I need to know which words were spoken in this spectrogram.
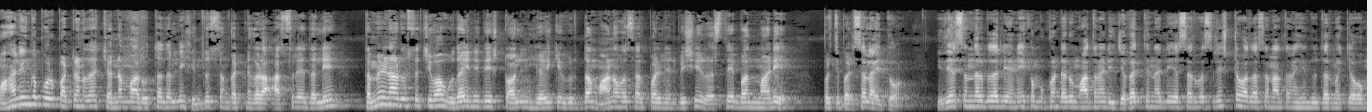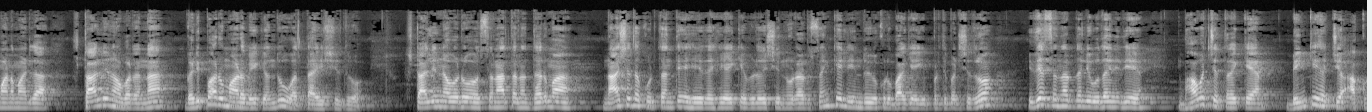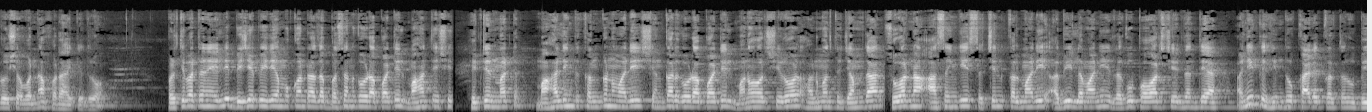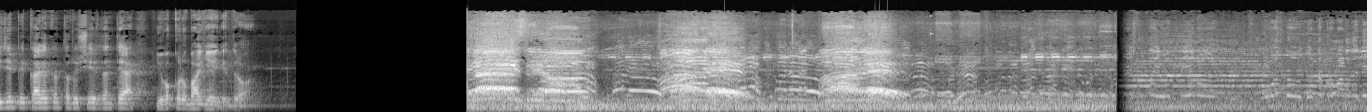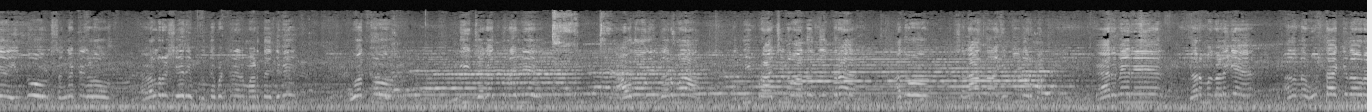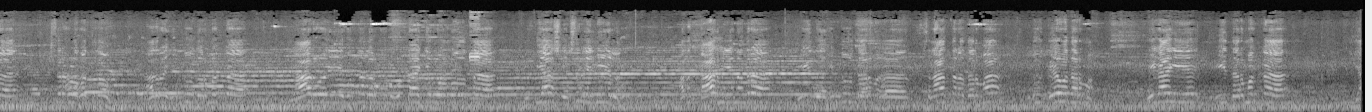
ಮಹಾಲಿಂಗಪುರ ಪಟ್ಟಣದ ಚೆನ್ನಮ್ಮ ವೃತ್ತದಲ್ಲಿ ಹಿಂದೂ ಸಂಘಟನೆಗಳ ಆಶ್ರಯದಲ್ಲಿ ತಮಿಳುನಾಡು ಸಚಿವ ಉದಯನಿಧಿ ಸ್ಟಾಲಿನ್ ಹೇಳಿಕೆ ವಿರುದ್ಧ ಮಾನವ ಸರಪಳಿ ನಿರ್ಮಿಸಿ ರಸ್ತೆ ಬಂದ್ ಮಾಡಿ ಪ್ರತಿಭಟಿಸಲಾಯಿತು. ಇದೇ ಸಂದರ್ಭದಲ್ಲಿ ಅನೇಕ ಮುಖಂಡರು ಮಾತನಾಡಿ, ಜಗತ್ತಿನಲ್ಲಿಯೇ ಸರ್ವಶ್ರೇಷ್ಠವಾದ ಸನಾತನ ಹಿಂದೂ ಧರ್ಮಕ್ಕೆ ಅವಮಾನ ಮಾಡಿದ ಸ್ಟಾಲಿನ್ ಅವರನ್ನು ಗಡಿಪಾರು ಮಾಡಬೇಕೆಂದು ಒತ್ತಾಯಿಸಿದರು. ಸ್ಟಾಲಿನ್ ಅವರು, ಸನಾತನ ಧರ್ಮ ನಾಶದ ಕುರಿತಂತೆ ಹೇಳಿದ ಹೇಳಿಕೆ ವಿರೋಧಿಸಿ ನೂರಾರು ಸಂಖ್ಯೆಯಲ್ಲಿ ಹಿಂದೂ ಯುವಕರು ಭಾಗಿಯಾಗಿ ಪ್ರತಿಭಟಿಸಿದರು. ಇದೇ ಸಂದರ್ಭದಲ್ಲಿ ಉದಯನಿಧಿ ಭಾವಚಿತ್ರಕ್ಕೆ ಬೆಂಕಿ ಹಚ್ಚಿ ಆಕ್ರೋಶವನ್ನು ಹೊರಹಾಕಿದರು. ಪ್ರತಿಭಟನೆಯಲ್ಲಿ ಬಿಜೆಪಿ ಹಿರಿಯ ಮುಖಂಡರಾದ ಬಸನಗೌಡ ಪಾಟೀಲ್, ಮಹಾಂತೇಶ್ ಹಿಟ್ಟಿನ್ಮಠ್, ಮಹಾಲಿಂಗ ಕಂಕಣವಾಡಿ, ಶಂಕರಗೌಡ ಪಾಟೀಲ್, ಮನೋಹರ್ ಶಿರೋಳ್, ಹನುಮಂತ್ ಜಮದಾರ್, ಸುವರ್ಣ ಆಸಂಗಿ, ಸಚಿನ್ ಕಲ್ಮಾಡಿ, ಅಭಿ ಲಮಾನಿ ರಘು ಪವಾರ್ ಸೇರಿದಂತೆ ಅನೇಕ ಹಿಂದೂ ಕಾರ್ಯಕರ್ತರು, ಬಿಜೆಪಿ ಕಾರ್ಯಕರ್ತರು ಸೇರಿದಂತೆ ಯುವಕರು ಭಾಗಿಯಾಗಿದ್ದರು ಸೇರಿ ಪ್ರತಿಭಟನೆಯನ್ನು ಮಾಡ್ತಾ ಇದ್ದೀವಿ. ಇವತ್ತು ಇಡೀ ಜಗತ್ತಿನಲ್ಲಿ ಯಾವುದಾದ್ರೂ ಧರ್ಮ ಅತಿ ಪ್ರಾಚೀನವಾದದ್ದಿದ್ರೆ ಅದು ಸನಾತನ ಹಿಂದೂ ಧರ್ಮ. ಬೇರೆ ಬೇರೆ ಧರ್ಮಗಳಿಗೆ ಅದನ್ನು ಹುಟ್ಟಾಕಿದವರ ಹೆಸರುಗಳು ಗೊತ್ತಿದಾವೆ. ಆದರೆ ಹಿಂದೂ ಧರ್ಮಕ್ಕೆ ಯಾರು ಈ ಹಿಂದೂ ಧರ್ಮವನ್ನು ಹುಟ್ಟಾಕಿರು ಅನ್ನೋದಂಥ ಇತಿಹಾಸ ಹೆಸರು ಎಣ್ಣೆ ಇಲ್ಲ. ಅದಕ್ಕೆ ಕಾರಣ ಏನಂದ್ರೆ ಈ ಹಿಂದೂ ಧರ್ಮ ಸನಾತನ ಧರ್ಮ, ಇದು ದೇವ ಧರ್ಮ ಹೀಗಾಗಿ ಈ ಧರ್ಮಕ್ಕೆ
